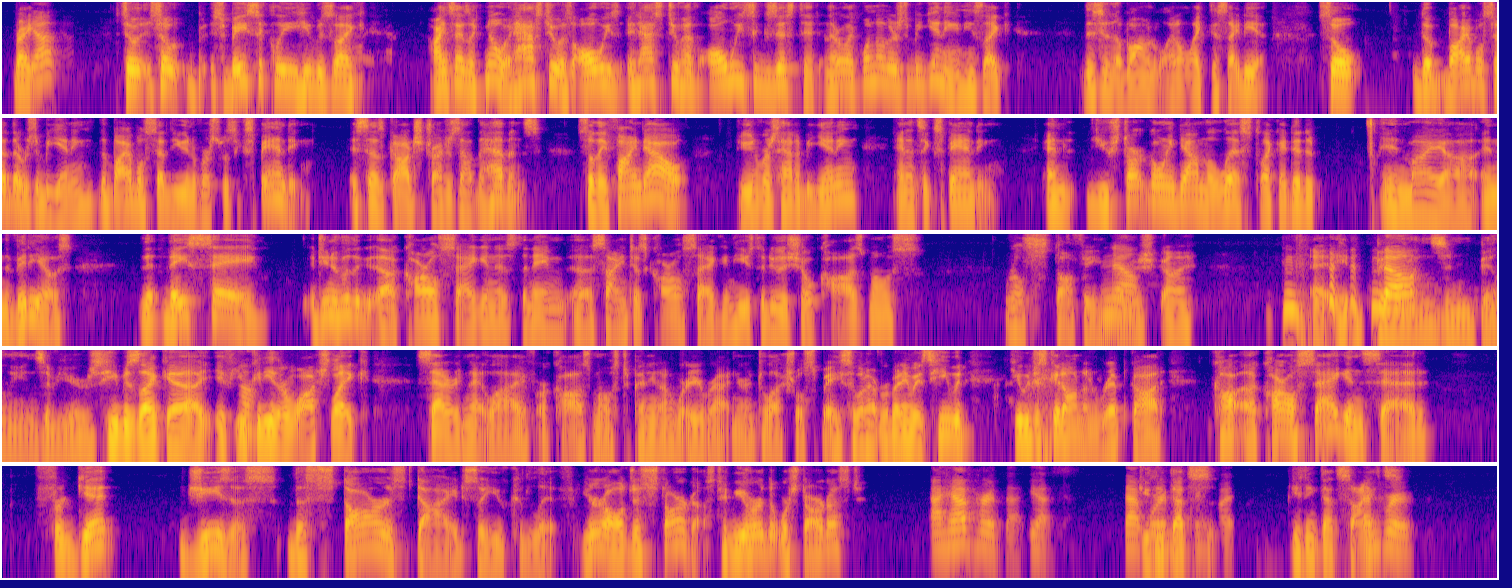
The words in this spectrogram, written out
right? Yep. So so so basically he was like Einstein's like no it has to has always it has to have always existed and they're like well no there's a beginning and he's like this is abominable I don't like this idea. So the Bible said there was a beginning. The Bible said the universe was expanding. It says God stretches out the heavens. So they find out the universe had a beginning and it's expanding. And you start going down the list like I did in my uh, in the videos. That they say, do you know who the uh, Carl Sagan is? The name uh, scientist Carl Sagan. He used to do the show Cosmos real stuffy no. British guy. Eh, billions no. and billions of years. He was like, uh, if you could either watch like Saturday Night Live or Cosmos, depending on where you're at in your intellectual space or whatever. But anyways, he would he would just get on and rip God. Uh, Carl Sagan said, "Forget Jesus. The stars died so you could live. You're all just stardust. Have you heard that we're stardust? I have heard that. Yes. That do you think that's? do you think that's science? That's where.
